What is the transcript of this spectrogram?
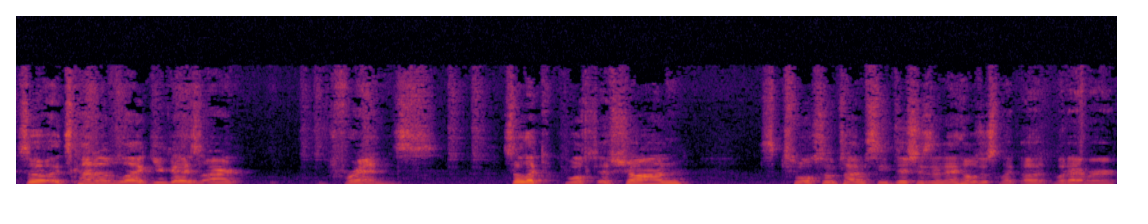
So it's kind of like you guys aren't friends. So like, well, if Sean will sometimes see dishes and then he'll just like, uh, whatever,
